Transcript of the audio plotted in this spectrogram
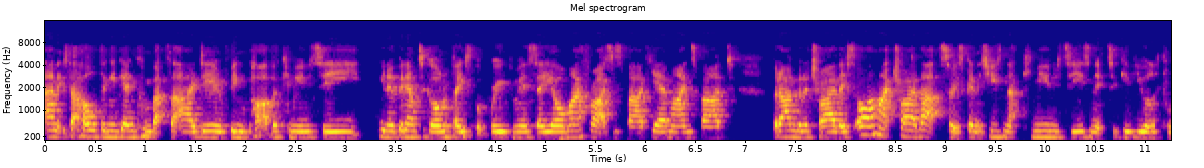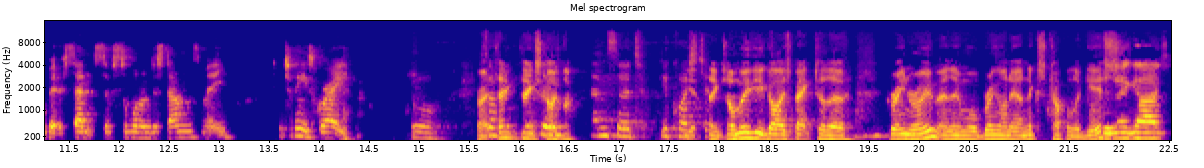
And it's that whole thing again, come back to that idea of being part of a community, you know, being able to go on a Facebook group and say, oh, my arthritis is bad, yeah, mine's bad, but I'm going to try this. Oh, I might try that. So it's again, it's using that community, isn't it, to give you a little bit of sense of someone understands me, which I think is great. Sure. Right, So thank, thanks, guys. Answered your Yeah, question. thanks. I'll move you guys back to the green room, and then we'll bring on our next couple of guests. Hey guys.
